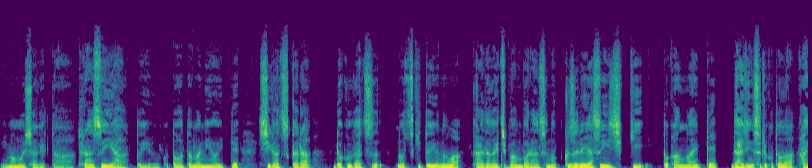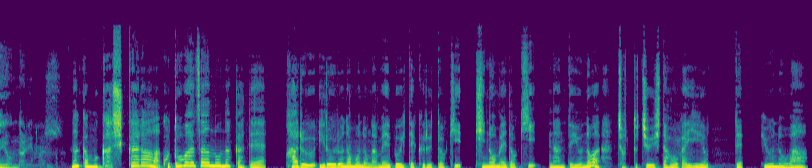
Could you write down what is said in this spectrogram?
今申し上げたトランスイヤーということを頭に置いて、4月から6月の月というのは、体が一番バランスの崩れやすい時期と考えて、大事にすることが寛容になります。なんか昔からことわざの中で、春いろいろなものが芽吹いてくるとき、気の目時なんていうのはちょっと注意した方がいいよっていうのは、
